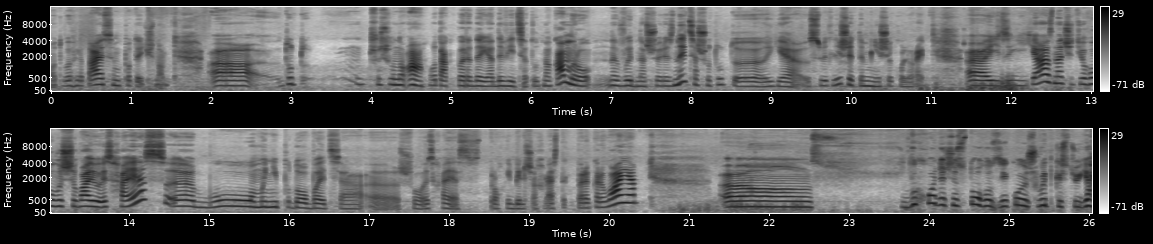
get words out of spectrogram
От, Виглядає симпатично. А, тут щось воно. А, отак передає. Дивіться, тут на камеру видно, що різниця, що тут е, є світліші, темніші кольори. Е, Я, значить, його вишиваю СХС, бо мені подобається, що СХС трохи більше хрестик перекриває. Е, Виходячи з того, з якою швидкістю я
